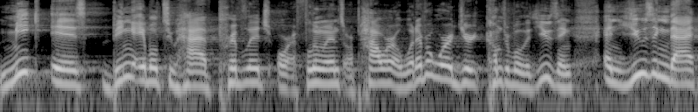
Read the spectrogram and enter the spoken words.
meek is being able to have privilege or affluence or power or whatever word you're comfortable with using and using that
